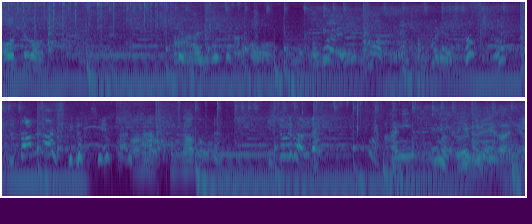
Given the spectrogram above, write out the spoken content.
어 뜨거. 다 익었겠다. 더워 버섯을 이렇게 같은데? 반팔이었어? 너 땀나 지금 뒤에. 아나 겁나 더워 이쪽에 살래? 아니 그게 문제가 아니야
